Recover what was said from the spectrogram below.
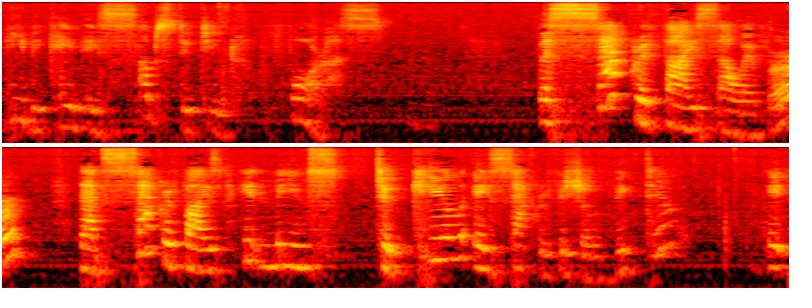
He became a substitute for us. The sacrifice, however, that sacrifice, it means to kill a sacrificial victim. It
